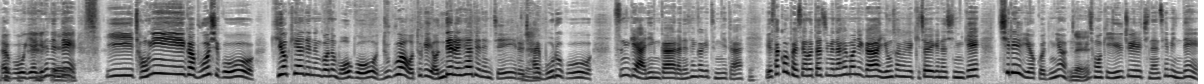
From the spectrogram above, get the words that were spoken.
라고 이야기를 했는데 이 정의가 무엇이고 기억해야 되는 거는 뭐고 누구와 어떻게 연대를 해야 되는지를 네. 잘 모르고 쓴 게 아닌가라는 생각이 듭니다. 이 사건 발생으로 따지면 할머니가 할머니가 기자회견하신 게 7일이었거든요. 네. 정확히 일주일 지난 셈인데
